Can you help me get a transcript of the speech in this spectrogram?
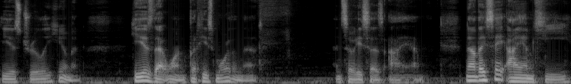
He is truly human. He is that one, but he's more than that. And so he says, I am. Now they say I am he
